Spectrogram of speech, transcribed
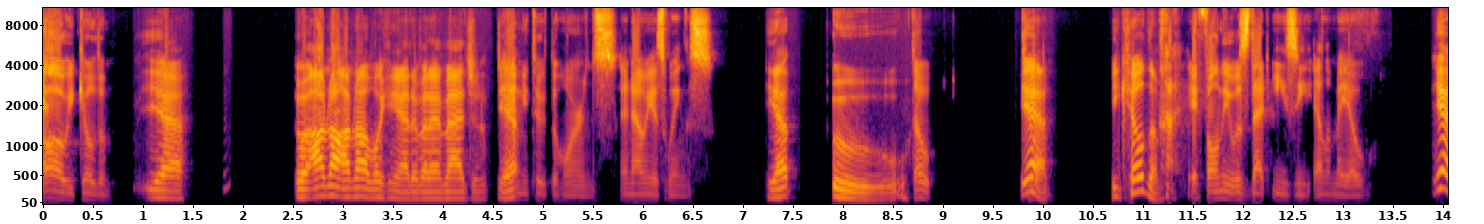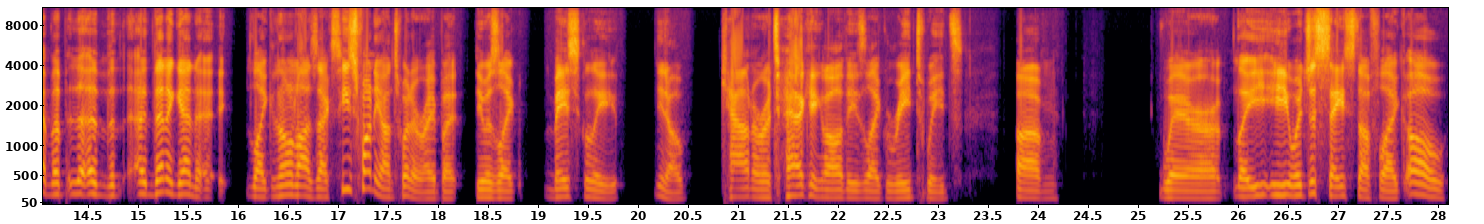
Oh, he killed him. Yeah. Well, I'm not. I'm not looking at it, but I imagine. Yeah. And he took the horns, and now he has wings. Yep. Ooh. Dope. Yeah. He killed him. If only it was that easy, LMAO. Yeah, but, uh, but uh, then again, uh, like No Nas X, he's funny on Twitter, right? But he was like basically, you know, counterattacking all these like retweets, um, where like he, he would just say stuff like, "Oh,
